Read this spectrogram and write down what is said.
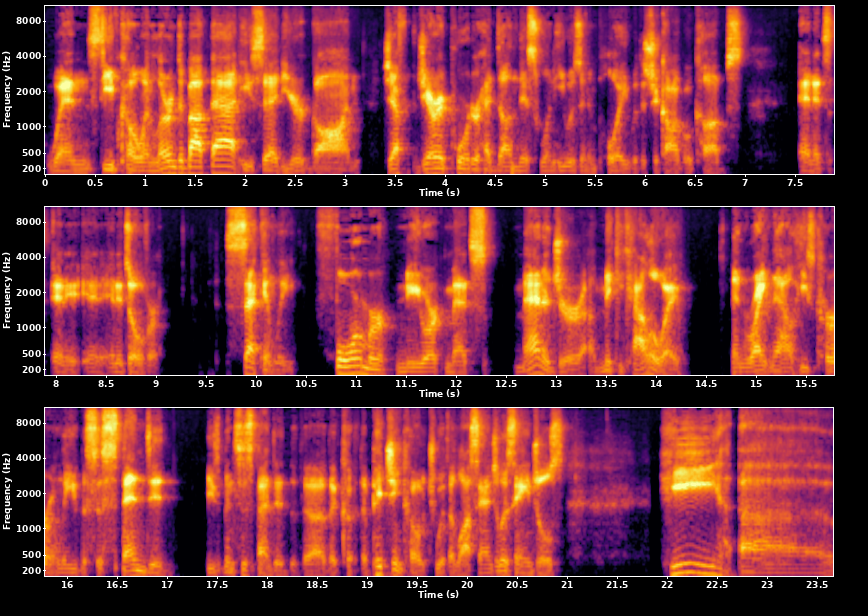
When Steve Cohen learned about that, he said, "You're gone." Jeff Jared Porter had done this when he was an employee with the Chicago Cubs, and it's and, it, and it's over. Secondly, former New York Mets manager, uh, Mickey Callaway, and right now he's currently the suspended. He's been suspended, the the, the pitching coach with the Los Angeles Angels. He uh,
